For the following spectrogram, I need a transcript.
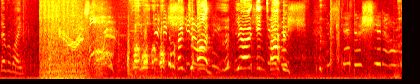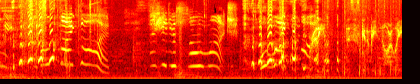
never mind. Terrorists win. Oh my God! of me. You're in time. You scared the shit out of me. oh my god. I hate you so much. Oh my god. Ready? This is gonna be gnarly.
